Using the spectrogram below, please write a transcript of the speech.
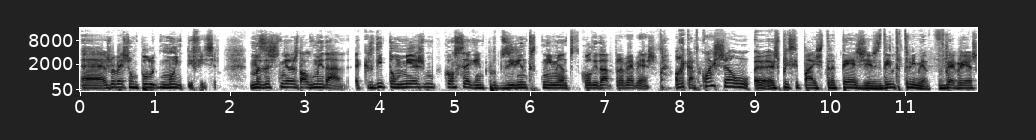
Ah, os bebés são um público muito difícil. Mas as senhoras de alguma idade acreditam mesmo que conseguem produzir entretenimento de qualidade para bebés. Oh, Ricardo, quais são eh, as principais estratégias de entretenimento de bebés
